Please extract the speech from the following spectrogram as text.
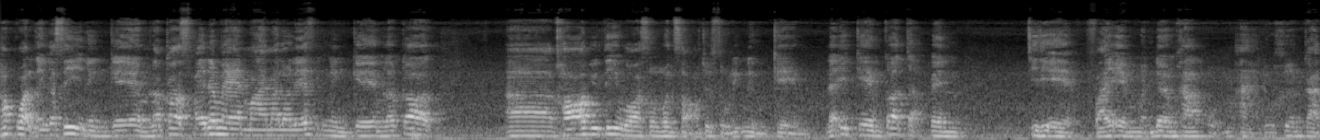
Hogwarts Legacy 1 เกม แล้วก็ Spider-Man Miles Morales อีก 1 เกม แล้วก็อ่า Call of Duty Warzone 2.0 อีก 1 เกม และอีกเกมก็จะเป็น GTA 5M เหมือนเดิมครับผม อะดูเครื่องกัน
